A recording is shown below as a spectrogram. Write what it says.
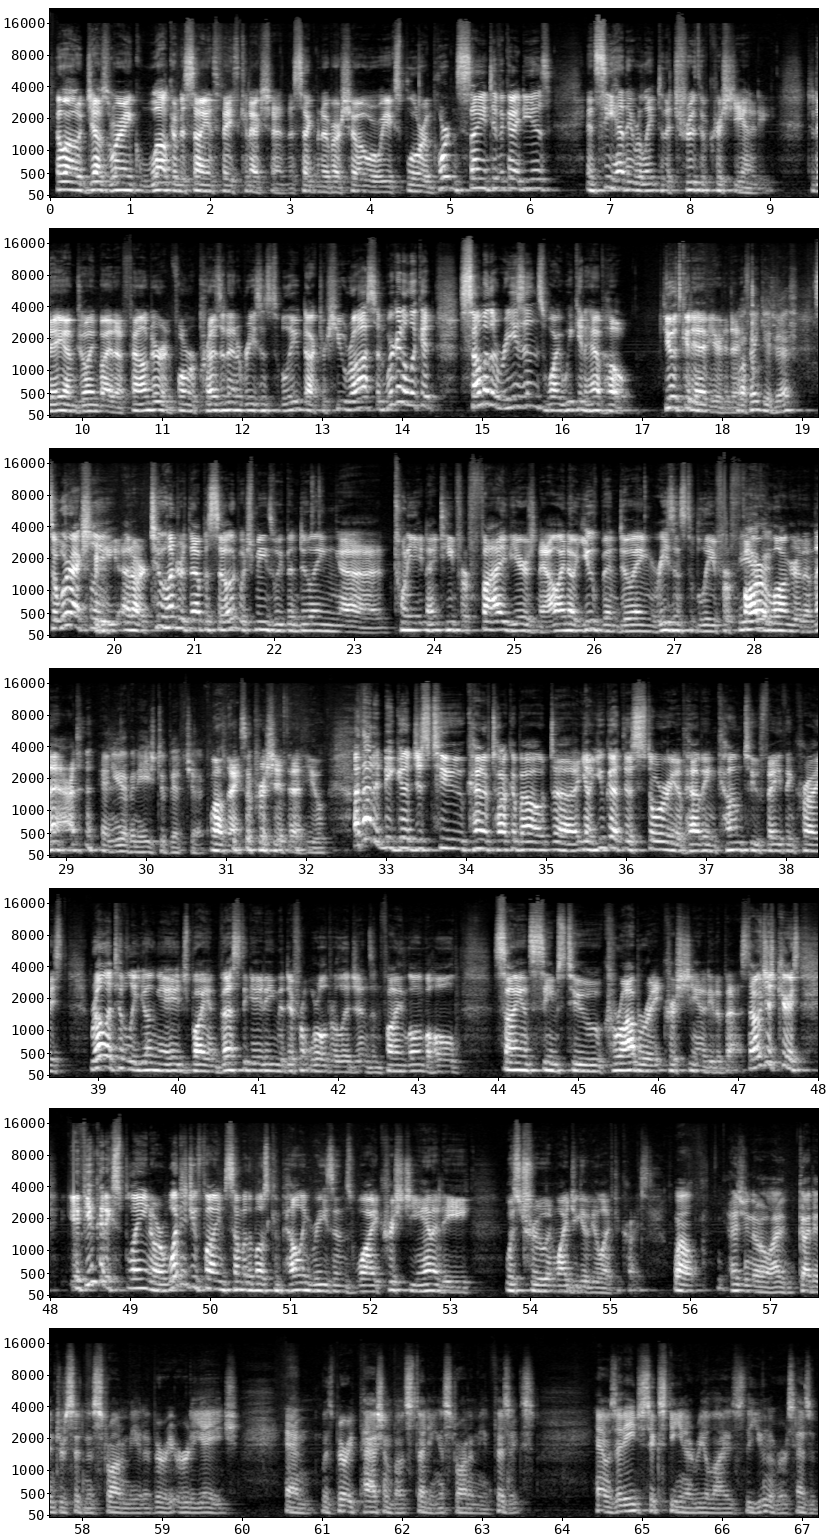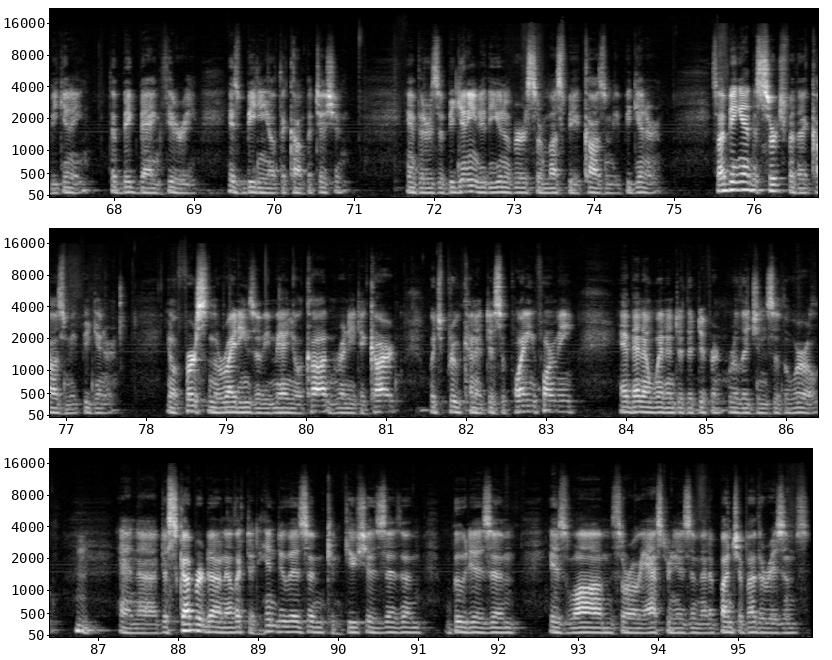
Hello, Jeff Zweerink. Welcome to Science Faith Connection, the segment of our show where we explore important scientific ideas and see how they relate to the truth of Christianity. Today, I'm joined by the founder and former president of Reasons to Believe, Dr. Hugh Ross, and we're going to look at some of the reasons why we can have hope. Hugh, it's good to have you here today. Well, thank you, Jeff. So we're actually at our 200th episode, which means we've been doing uh, 2819 for five years now. I know you've been doing Reasons to Believe for far longer than that. And you haven't aged a bit, Jeff. Well, thanks. I appreciate that, Hugh. I thought it'd be good just to kind of talk about, uh, you know, you've got this story of having come to faith in Christ relatively young age by investigating the different world religions and find, lo and behold, science seems to corroborate Christianity the best. I was just curious if you could explain, or what did you find some of the most compelling reasons why Christianity was true and why did you give your life to Christ? Well, as you know, I got interested in astronomy at a very early age and was very passionate about studying astronomy and physics. And it was at age 16 I realized the universe has a beginning. The Big Bang Theory is beating out the competition and there is a beginning to the universe, there must be a cosmic beginner. So I began to search for that cosmic beginner. You know, first in the writings of Immanuel Kant and Rene Descartes, which proved kind of disappointing for me. And then I went into the different religions of the world hmm. and uh, discovered and I looked at Hinduism, Confucianism, Buddhism, Islam, Zoroastrianism, and a bunch of other isms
